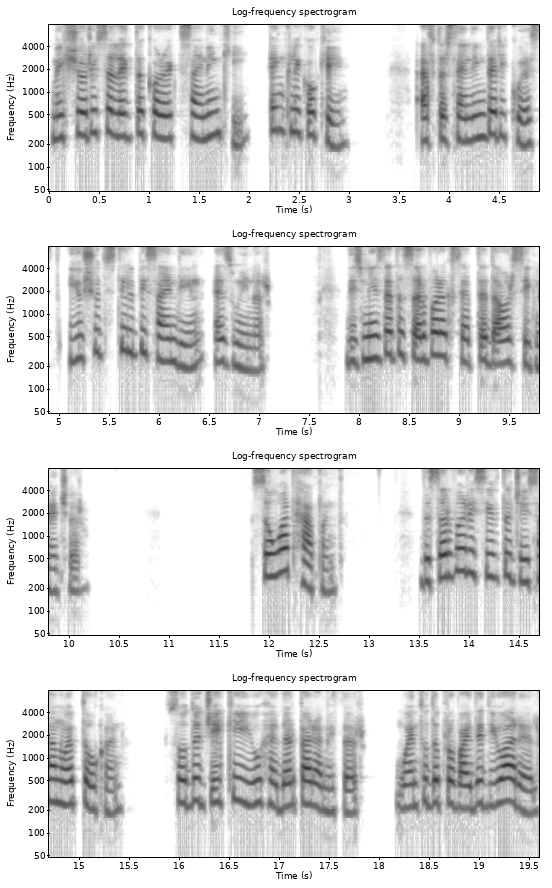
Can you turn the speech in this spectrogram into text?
make sure you select the correct signing key, and click OK. After sending the request, you should still be signed in as winner. This means that the server accepted our signature. So what happened? The server received the JSON Web Token, so the JKU header parameter went to the provided URL,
